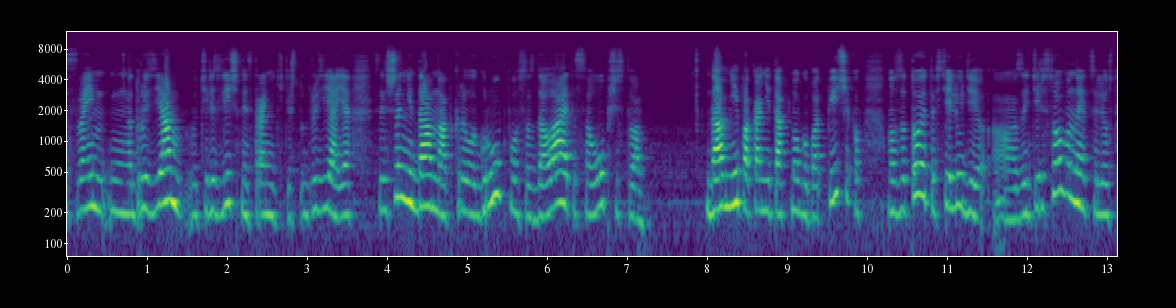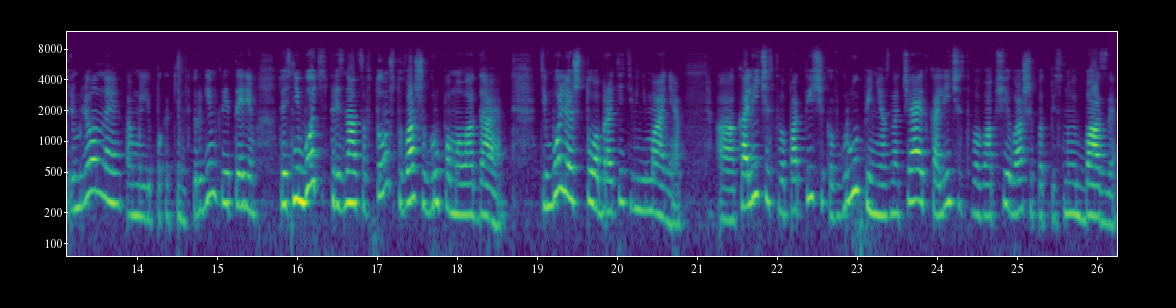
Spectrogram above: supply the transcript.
своим друзьям через личные странички, что, друзья, я совершенно недавно открыла группу, создала это сообщество, да, в ней пока не так много подписчиков, но зато это все люди э, заинтересованные, целеустремленные, там или по каким-то другим критериям. То есть не бойтесь признаться в том, что ваша группа молодая. Тем более, что, обратите внимание, количество подписчиков в группе не означает количество вообще вашей подписной базы.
